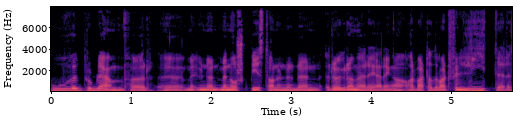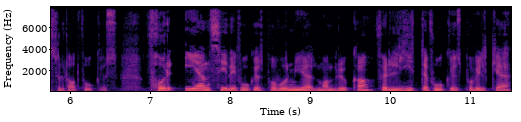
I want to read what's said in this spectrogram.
hovedproblem for, eh, med, med, norsk bistand under den rød-grønne regjeringa har vært at det har vært for lite resultatfokus. For ensidig fokus på hvor mye man bruker, for lite fokus på hvilke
